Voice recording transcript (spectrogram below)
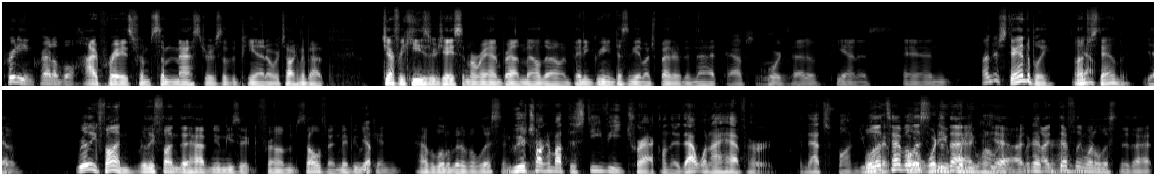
pretty incredible high praise from some masters of the piano. We're talking about Geoffrey Keezer, Jason Moran, Brown Mehldau, and Benny Green. Doesn't get much better than that Absolutely. quartet of pianists. And understandably, understandably. Yeah. So, really fun, really fun to have new music from Sullivan. Maybe we Yep. can have a little bit of a listen. We were here. talking about the Stevie track on there. That one I have heard, and that's fun. You well, wanna- let's have a or listen what to do you, that. What do you want yeah, I- Whatever. I definitely want to listen to that.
